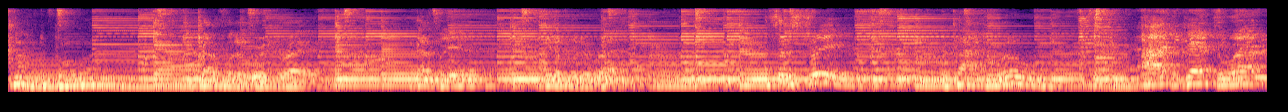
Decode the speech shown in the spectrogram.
comfortable. I got it for the work right. I got it for the I did it for the right. I said a string, the kind of room. I can get to work.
